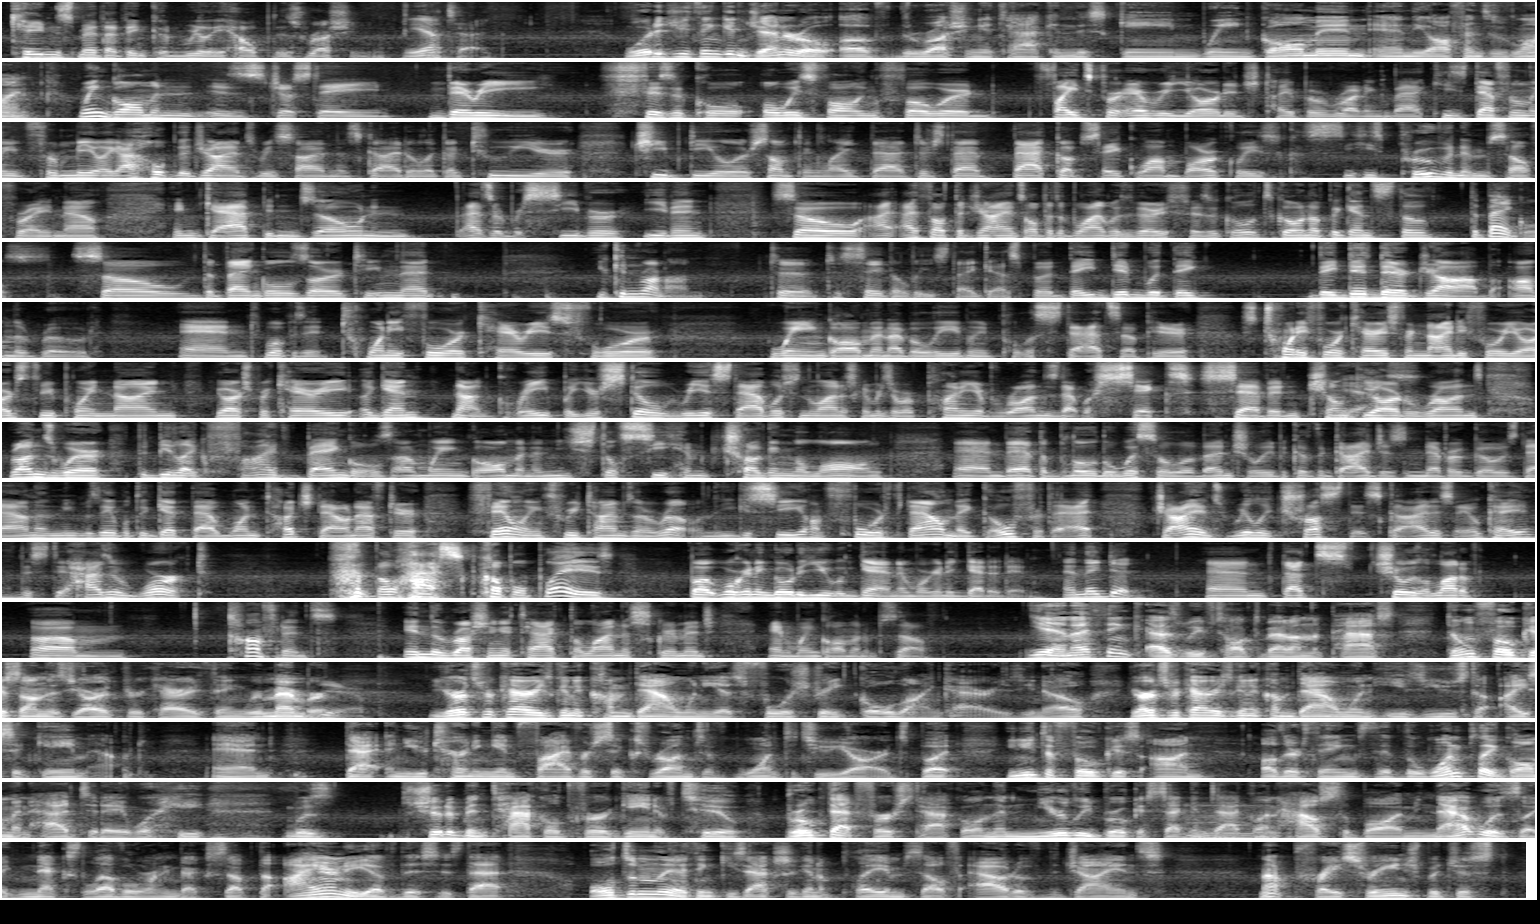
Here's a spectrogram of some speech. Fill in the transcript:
Kaden Smith I think could really help this rushing Yeah. attack. What did you think in general of the rushing attack in this game, Wayne Gallman and the offensive line? Wayne Gallman is just a very physical, always falling forward, fights for every yardage type of running back. He's definitely for me like I hope the Giants resign this guy to like a two year cheap deal or something like that. Just that backup Saquon Barkley's because he's proven himself right now in gap in zone and as a receiver even. So I, I thought the Giants offensive line was very physical. It's going up against the the Bengals. So the Bengals are a team that you can run on to to say the least, I guess. But they did what they they did their job on the road. And what was it? 24 carries for Wayne Gallman, I believe. Let me pull the stats up here. It's 24 carries for 94 yards, 3.9 yards per carry. Again, not great, but you're still reestablishing the line of scrimmage. There were plenty of runs that were six, seven, chunk Yes. yard runs, runs where there'd be like five Bengals on Wayne Gallman, and you still see him chugging along. And they had to blow the whistle eventually because the guy just never goes down, and he was able to get that one touchdown after failing three times in a row. And you can see on fourth down they go for that. Giants really trust this guy to say, okay, this hasn't worked the last couple plays, but we're going to go to you again and we're going to get it in. And they did. And that shows a lot of um, confidence in the rushing attack, the line of scrimmage, and Wayne Gallman himself. Yeah, and I think as we've talked about on the past, don't focus on this yards per carry thing. Remember, Yeah. yards per carry is going to come down when he has four straight goal line carries. You know, yards per carry is going to come down when he's used to ice a game out, and that, and you're turning in five or six runs of one to two yards. But you need to focus on other things. The, the one play Gallman had today where he was should have been tackled for a gain of two, broke that first tackle, and then nearly broke a second mm. tackle and housed the ball. I mean, that was like next level running back stuff. The irony of this is that ultimately, I think he's actually going to play himself out of the Giants, not price range, but just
